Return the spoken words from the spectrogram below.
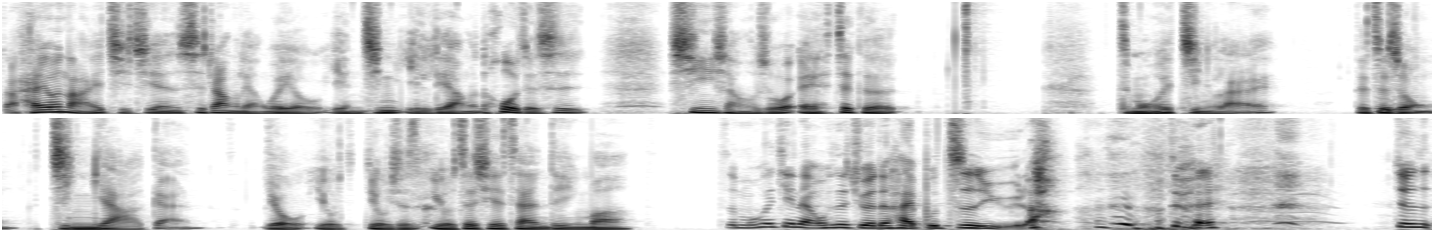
还有哪一几间是让两位有眼睛一亮的，或者是心里想说，哎，这个怎么会进来的这种惊讶感？有有有这有这些餐厅吗？怎么会进来？我是觉得还不至于啦。对，就是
